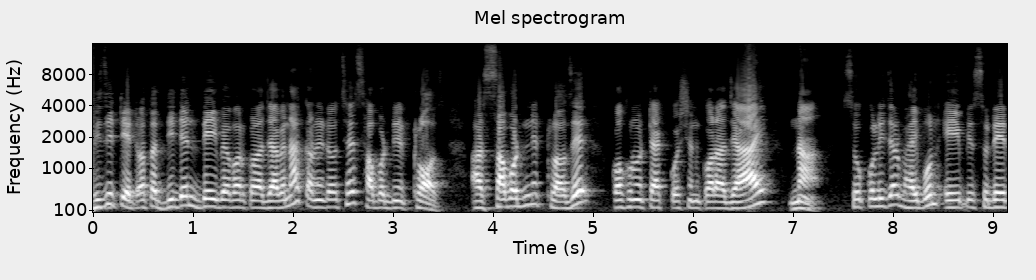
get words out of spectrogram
ভিজিটেড অর্থাৎ ডিডেন্ট দেই ব্যবহার করা যাবে না, কারণ এটা হচ্ছে সাবঅর্ডিনেট ক্লজ আর সাবঅর্ডিনেট ক্লজের কখনো ট্যাগ কোয়েশ্চেন করা যায় না। সো কলিজার ভাই বোন এই এপিসোডের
